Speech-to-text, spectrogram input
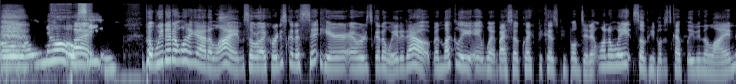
Oh no! But- we didn't want to get out of line so we're like we're just going to sit here and we're just going to wait it out. And luckily it went by so quick because people didn't want to wait so people just kept leaving the line.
